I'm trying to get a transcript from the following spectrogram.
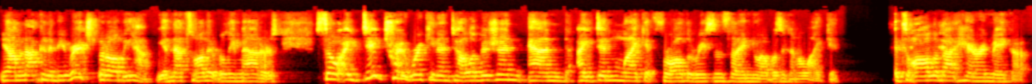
You know, I'm not going to be rich, but I'll be happy. And that's all that really matters. So I did try working in television and I didn't like it for all the reasons that I knew I wasn't going to like it. It's all about hair and makeup.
